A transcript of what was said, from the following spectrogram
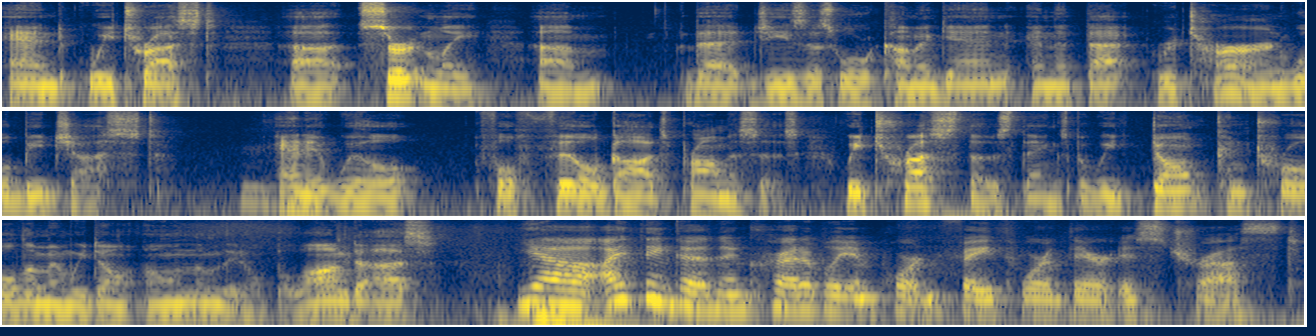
and we trust uh, certainly um, that Jesus will come again and that that return will be just and it will fulfill God's promises. We trust those things, but we don't control them and we don't own them. They don't belong to us. Yeah, I think an incredibly important faith word there is trust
